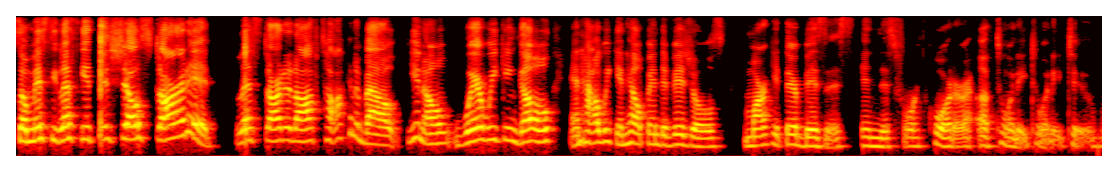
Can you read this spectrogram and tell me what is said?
So, Misty, let's get this show started. Let's start it off talking about, you know, where we can go and how we can help individuals market their business in this fourth quarter of 2022.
